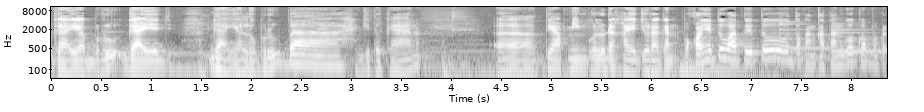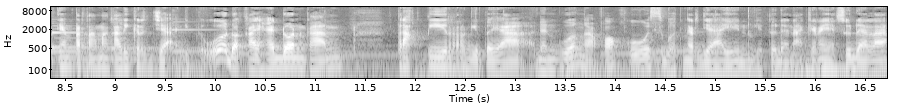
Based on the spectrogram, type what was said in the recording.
Gaya bro gaya gaya lu berubah gitu kan. Uh, tiap minggu lu udah kayak juragan. Pokoknya tuh waktu itu untuk angkatan gue yang pertama kali kerja gitu. Gue udah kayak hedon kan traktir gitu ya. Dan gue nggak fokus buat ngerjain gitu. Dan akhirnya ya sudahlah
